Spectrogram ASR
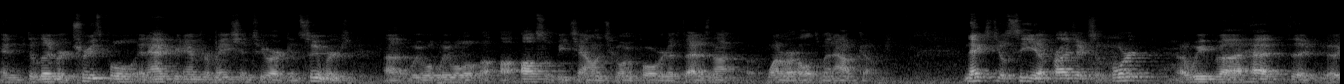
and deliver truthful and accurate information to our consumers, uh, we will, we will a- a- also be challenged going forward if that is not one of our ultimate outcomes. Next, you'll see uh, project support. Uh, We've uh, had the uh,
